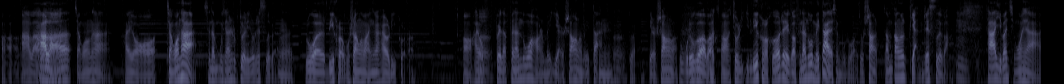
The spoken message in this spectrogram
啊、阿兰阿兰、蒋光太，还有蒋光太。现在目前是队里就这四个人。嗯，如果李可不伤的话，应该还有李可。啊，还有嗯费南费南多好像是没也是伤了没带，嗯，嗯也是伤了。五六个吧啊。啊，就是李可和这个费南多没带的先不说，就上咱们刚刚点的这四个，嗯他一般情况下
